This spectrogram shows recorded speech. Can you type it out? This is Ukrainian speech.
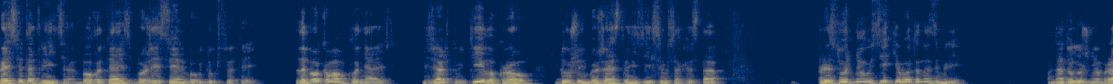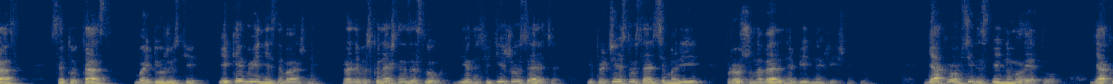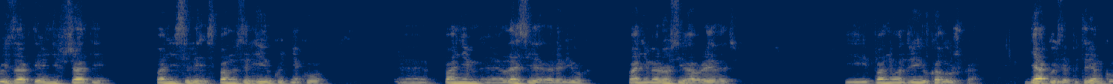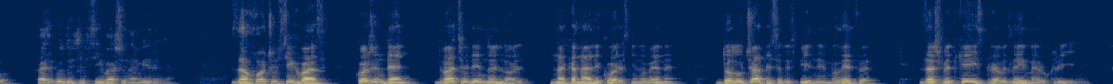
Пресвята Трійця, Бог Отець, Божий Син, Бог Дух Святий, глибоко вам вклоняюсь і жертвую тіло, кров, душу і божественність Ісуса Христа, присутнього усіх кивота на землі, на долужній образ, святотаз, байдужості, яким він є зневажний, ради безконечних заслуг, Його найсвятішого серця і причистого серця Марії, прошу навернення бідних грішників. Дякую вам всім за спільну молитву. Дякую за активність в чаті, пані пану Сергію Кутняку, е, пані е, Лесі Рев'юк, пані Миросі Гаврилич, і пану Андрію Калушка. Дякую за підтримку. Хай збудуться всі ваші намірення. Заохочу всіх вас кожен день 21.00 на каналі Корисні новини долучатися до спільної молитви за швидкий і справедливий мир Україні.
